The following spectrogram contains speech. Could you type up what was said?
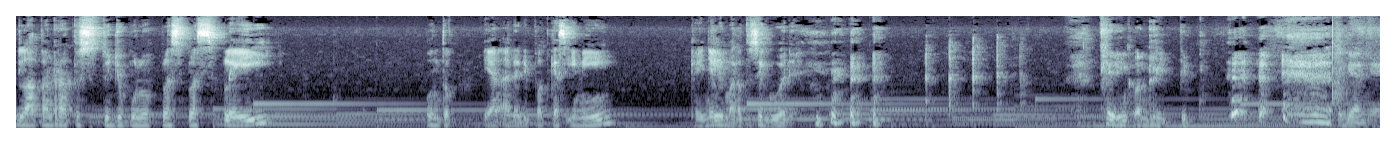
870 plus plus play untuk yang ada di podcast ini. Kayaknya 500 nya gue deh. Playing on repeat enggak, enggak,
